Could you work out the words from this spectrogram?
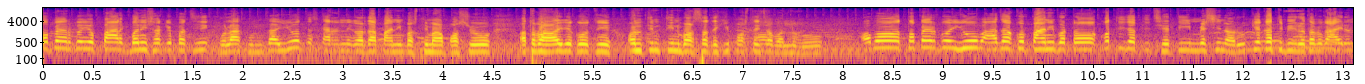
तपाईँहरूको यो पार्क बनिसकेपछि खोला खुम्चाइयो त्यस कारणले गर्दा पानी बस्तीमा पस्यो अथवा अहिलेको चाहिँ अन्तिम तिन वर्षदेखि पस्दैछ भन्नुभयो। अब तपाईँहरूको यो आजको पानीबाट कति जति क्षति मेसिनहरू के कति बिग्रियो? तपाईँको आइरन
